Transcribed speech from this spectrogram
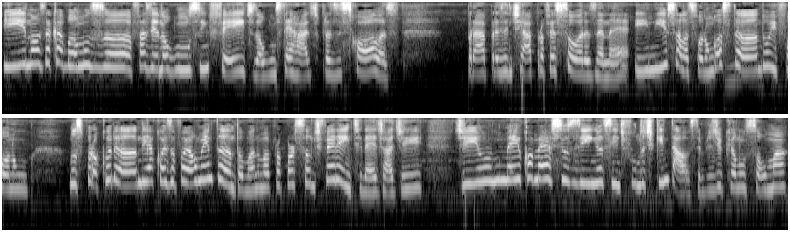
E nós acabamos uh, fazendo alguns enfeites, alguns terrários para as escolas para presentear professoras, né? E nisso elas foram gostando e foram nos procurando e a coisa foi aumentando, tomando uma proporção diferente, né? Já de, de um meio comérciozinho, assim, de fundo de quintal. Eu sempre digo que eu não sou uma,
